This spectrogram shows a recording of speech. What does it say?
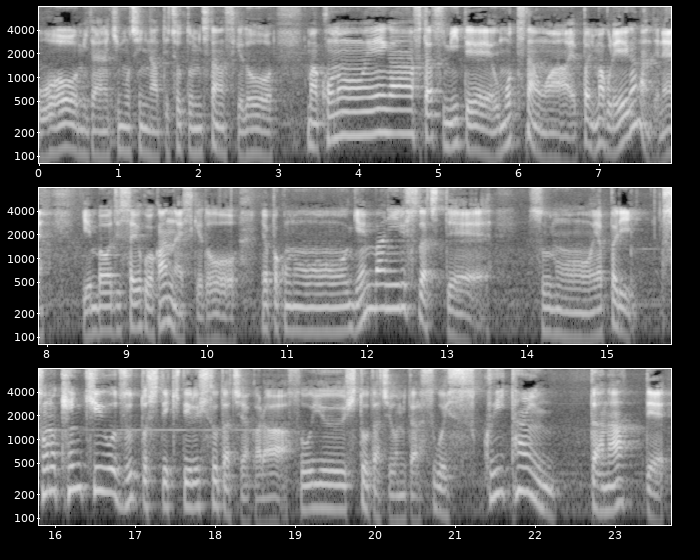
うおおみたいな気持ちになってちょっと見てたんですけど、まあ、この映画2つ見て思ってたのはやっぱりまあこれ映画なんでね。現場は実際よくわかんないですけどやっぱこの現場にいる人たちってそのやっぱりその研究をずっとしてきてる人たちやからそういう人たちを見たらすごい救いたいんだなって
